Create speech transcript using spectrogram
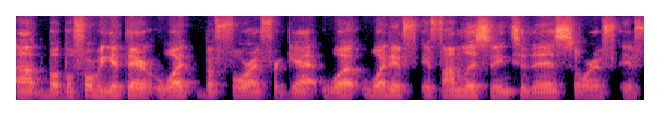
Uh, but before we get there what before i forget what what if if i'm listening to this or if if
